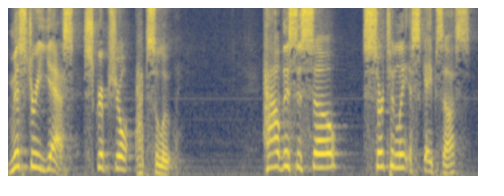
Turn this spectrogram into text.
Mystery, yes. Scriptural, absolutely. How this is so certainly escapes us.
